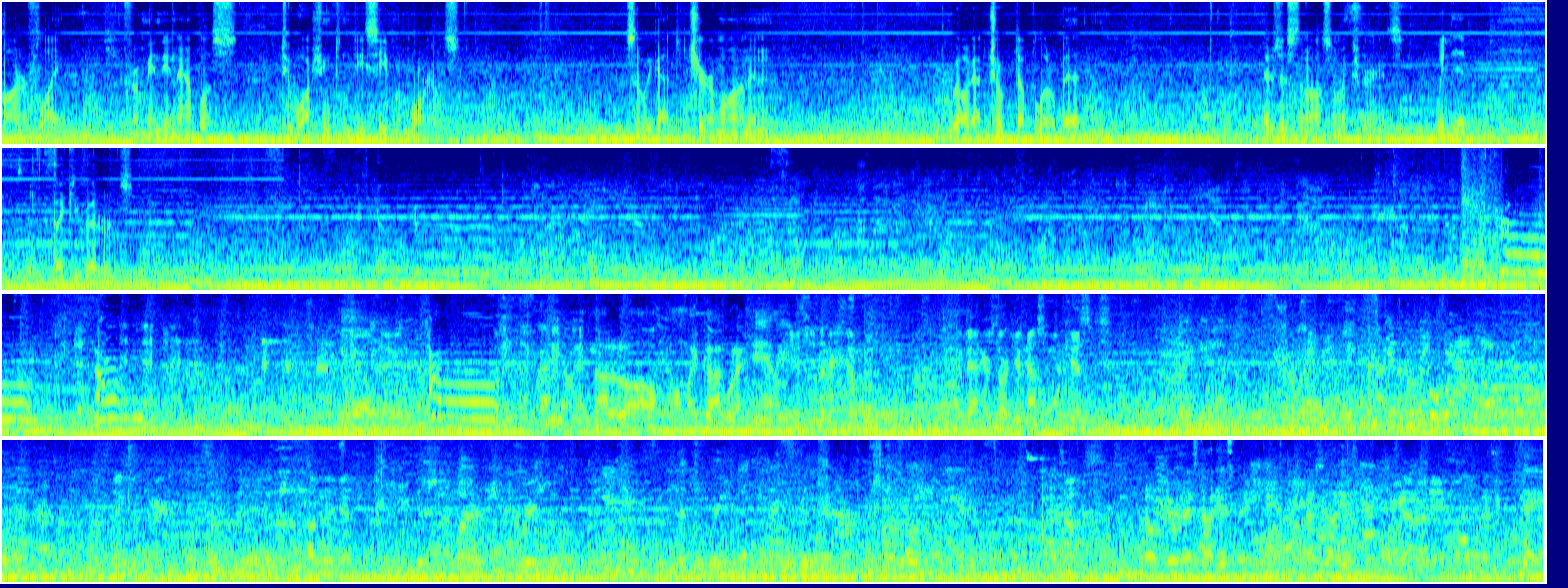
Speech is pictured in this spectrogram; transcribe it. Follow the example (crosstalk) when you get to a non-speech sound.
honor flight from Indianapolis to Washington DC memorials. So we got to cheer them on and we all got choked up a little bit. It was just an awesome experience. We did. Thank you, veterans. Not at all. Oh my God, what a ham. Yeah, she's a ham. Come down here and start giving out some more kisses. No, that's not his name. That's not his name. We got our name on the back. Yeah.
